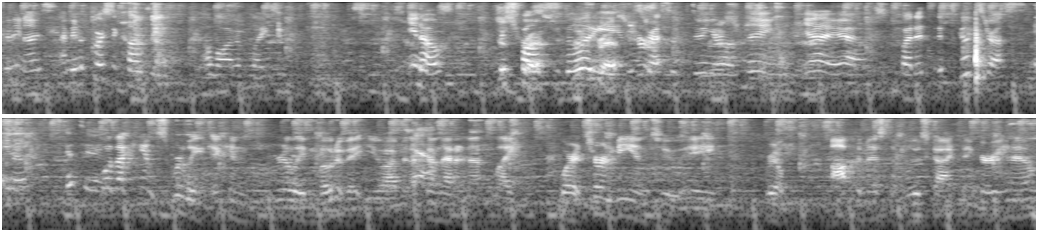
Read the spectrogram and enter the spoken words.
pretty nice. I mean, of course it comes with a lot of like, you know, The stress, the responsibility, stress, the sure. stress of doing your own thing. Yeah, yeah. But it's, it's good stress, you know, it's good to. Well, that can really it can really motivate you. I mean, I've done that enough, like where it turned me into a real optimist, a blue sky thinker. You know,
